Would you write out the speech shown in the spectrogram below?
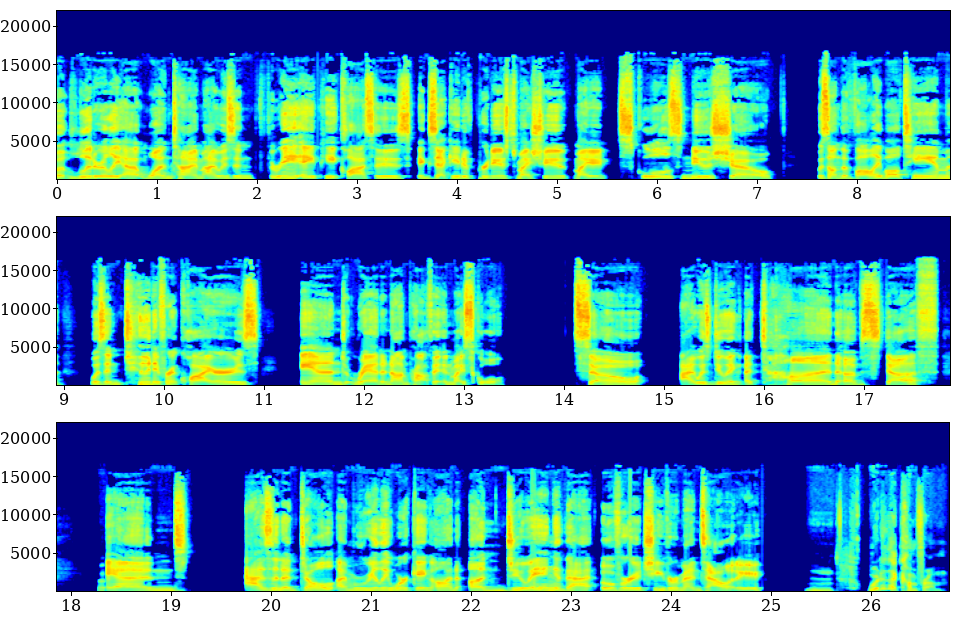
but literally at one time I was in three AP classes, executive produced my shoot, my school's news show was on the volleyball team, was in two different choirs, and ran a nonprofit in my school. So I was doing a ton of stuff. And as an adult, I'm really working on undoing that overachiever mentality. Mm. Where did that come from?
